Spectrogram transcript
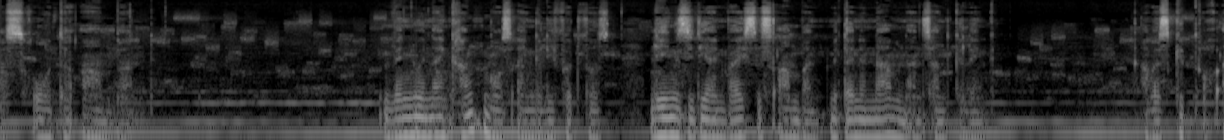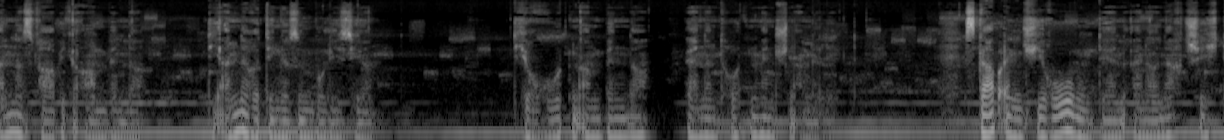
Das rote Armband. Wenn du in ein Krankenhaus eingeliefert wirst, legen sie dir ein weißes Armband mit deinem Namen ans Handgelenk. Aber es gibt auch andersfarbige Armbänder, die andere Dinge symbolisieren. Die roten Armbänder werden an toten Menschen angelegt. Es gab einen Chirurgen, der in einer Nachtschicht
